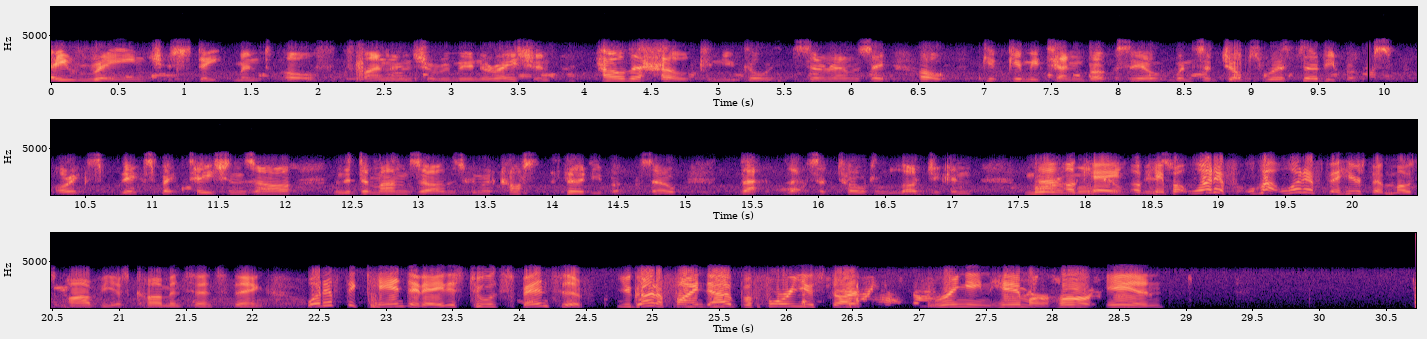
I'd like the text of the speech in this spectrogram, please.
a range statement of financial remuneration, how the hell can you go and sit around and say, "Oh, give, give me ten bucks," you know, when the job's worth thirty bucks, or ex- the expectations are and the demands are that's going to cost thirty bucks. So that that's a total logic, and more Uh, and more okay, companies. okay, but what if what what if the here's the most obvious common sense thing? What if the candidate is too expensive? You got to find out before you start bringing him or her in.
